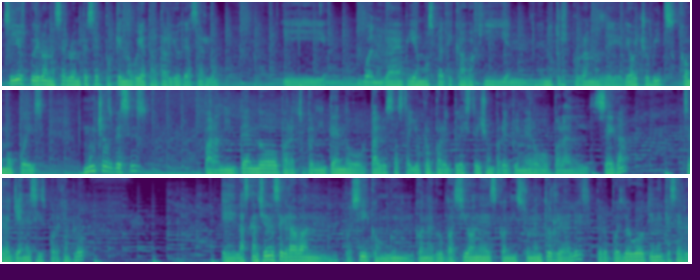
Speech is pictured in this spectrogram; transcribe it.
si ellos pudieron hacerlo en PC, ¿por qué no voy a tratar yo de hacerlo? y bueno ya habíamos platicado aquí en, otros programas de, 8 bits como pues muchas veces para Nintendo, para el Super Nintendo o tal vez hasta yo creo para el PlayStation, para el primero o para el Sega, Sega Genesis por ejemplo, eh, las canciones se graban pues sí con, agrupaciones, con instrumentos reales, pero pues luego tienen que ser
